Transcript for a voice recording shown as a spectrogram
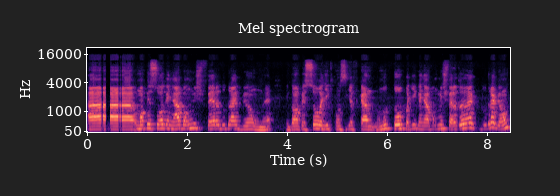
a, uma pessoa ganhava uma esfera do dragão, né? Então a pessoa ali que conseguia ficar no topo ali ganhava uma esfera do, do dragão.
